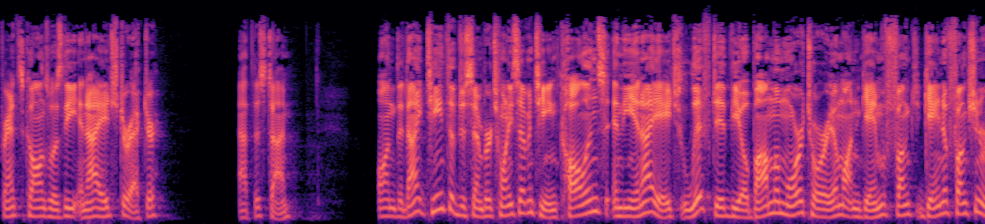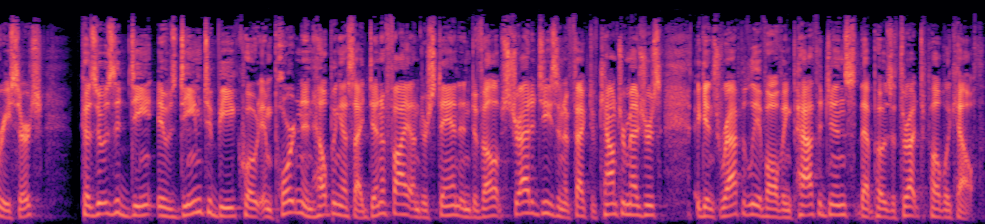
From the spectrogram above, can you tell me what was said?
Francis Collins was the NIH director at this time. On the 19th of December 2017, Collins and the NIH lifted the Obama moratorium on gain of, func- gain of function research because it was, de- it was deemed to be, quote, important in helping us identify, understand, and develop strategies and effective countermeasures against rapidly evolving pathogens that pose a threat to public health.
